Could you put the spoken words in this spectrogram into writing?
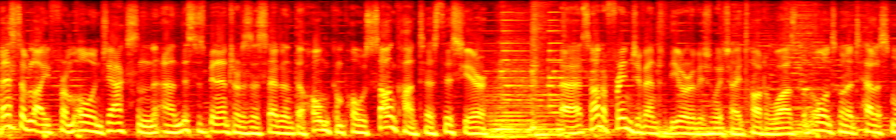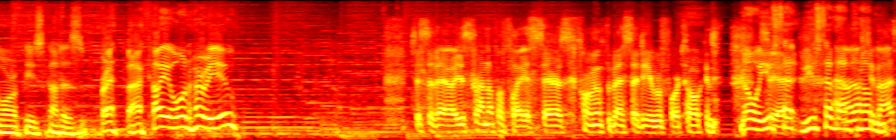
Best of Life from Eoin Jackson, and this has been entered, as I said, in the Home Composed Song Contest this year. Uh, it's not a fringe event of the Eurovision, which I thought it was, but Eoin's going to tell us more if he's got his breath back. Hi, Eoin. How are you? Just today. I just ran up a flight of stairs. Probably not the best idea before talking. No, we used, so, yeah. to, we used to have that uh, problem.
